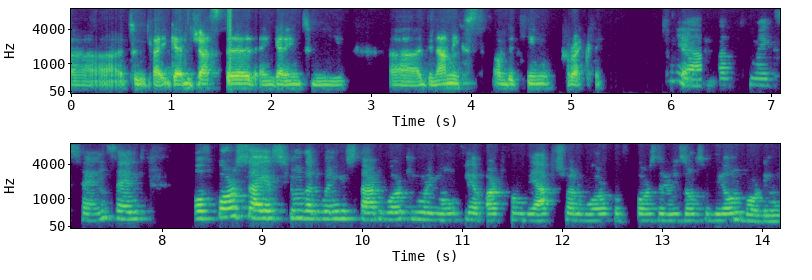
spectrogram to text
uh, to like get adjusted and get into uh, dynamics of the team correctly yeah that makes sense and of course i assume that when you start working remotely apart from the actual work of course there is also the onboarding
